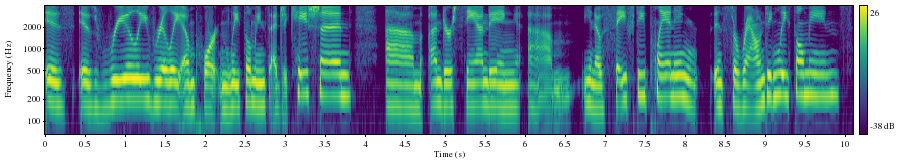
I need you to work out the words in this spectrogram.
is is really really important. Lethal means education, um, understanding, um, you know, safety planning and surrounding lethal means.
